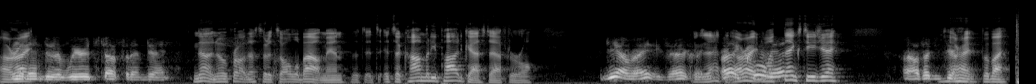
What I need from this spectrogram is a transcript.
All right. into the weird stuff that I'm doing. No, no problem. That's what it's all about, man. It's, it's, it's a comedy podcast after all. Yeah, right. Exactly. Exactly. All right. cool, well, man. thanks, TJ. I'll talk to you soon. All right. Bye bye.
